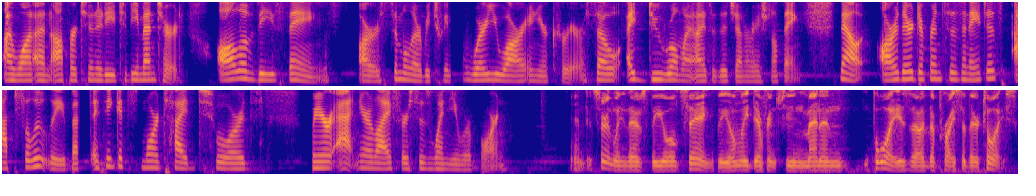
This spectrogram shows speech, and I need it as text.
I want an opportunity to be mentored. All of these things are similar between where you are in your career. So I do roll my eyes at the generational thing. Now, are there differences in ages? Absolutely. But I think it's more tied towards where you're at in your life versus when you were born. And certainly, there's the old saying: the only difference between men and boys are the price of their toys.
